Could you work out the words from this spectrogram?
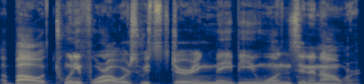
about 24 hours with stirring maybe once in an hour.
